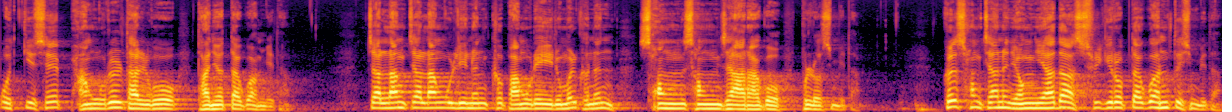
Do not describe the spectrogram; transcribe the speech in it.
옷깃에 방울을 달고 다녔다고 합니다. 짤랑짤랑 울리는 그 방울의 이름을 그는 성성자라고 불렀습니다. 그 성자는 영리하다, 슬기롭다고 하는 뜻입니다.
